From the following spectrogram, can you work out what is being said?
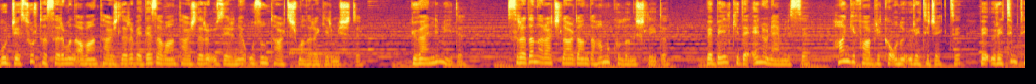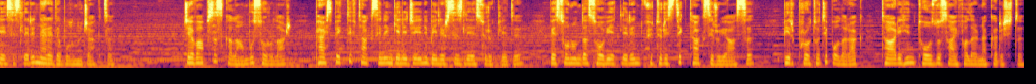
bu cesur tasarımın avantajları ve dezavantajları üzerine uzun tartışmalara girmişti. Güvenli miydi? Sıradan araçlardan daha mı kullanışlıydı? Ve belki de en önemlisi hangi fabrika onu üretecekti ve üretim tesisleri nerede bulunacaktı? Cevapsız kalan bu sorular, perspektif taksinin geleceğini belirsizliğe sürükledi ve sonunda Sovyetlerin fütüristik taksi rüyası bir prototip olarak tarihin tozlu sayfalarına karıştı.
